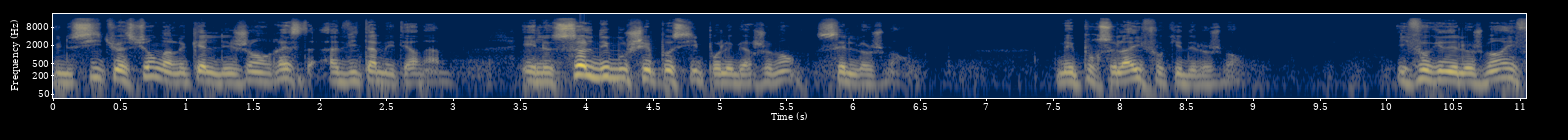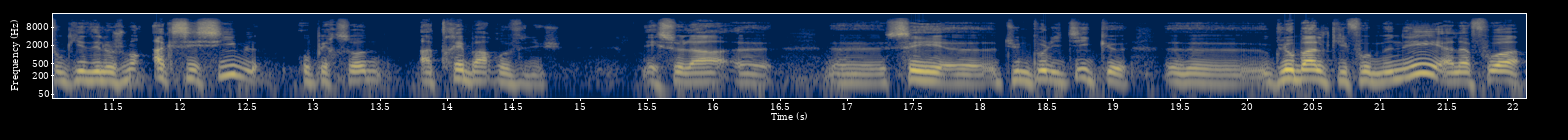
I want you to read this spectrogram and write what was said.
une situation dans laquelle les gens restent ad vitam aeternam. Et le seul débouché possible pour l'hébergement, c'est le logement. Mais pour cela, il faut qu'il y ait des logements. Il faut qu'il y ait des logements, il faut qu'il y ait des logements accessibles aux personnes à très bas revenus. Et cela, euh, euh, c'est euh, une politique globale qu'il faut mener, à la fois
